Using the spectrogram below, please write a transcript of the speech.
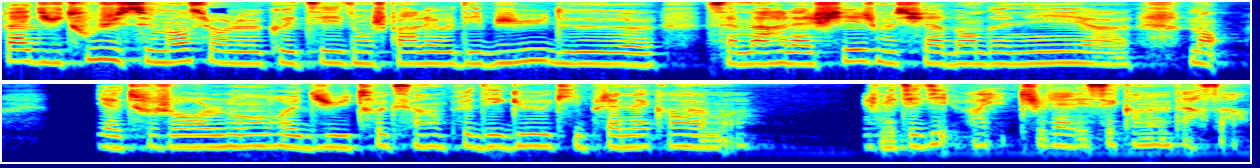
Pas du tout justement sur le côté dont je parlais au début de euh, ça m'a relâché, je me suis abandonnée. euh, non, il y a toujours l'ombre du truc c'est un peu dégueu qui planait quand même. Je m'étais dit, oui, tu l'as laissé quand même faire ça.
